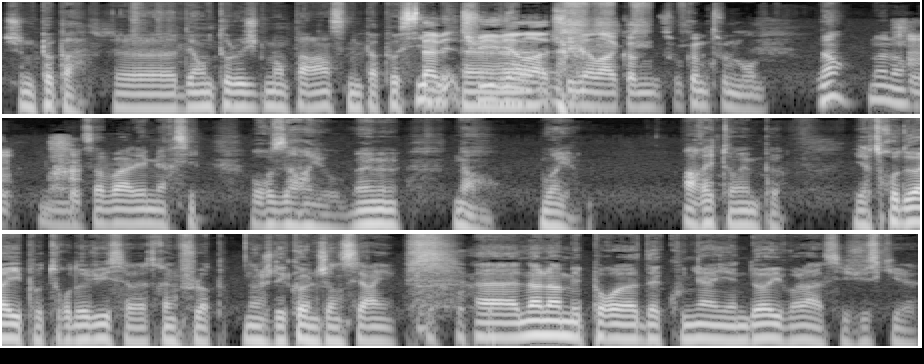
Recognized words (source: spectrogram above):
Je ne peux pas. Euh, déontologiquement parlant, ce n'est pas possible. tu y viendras, tu y viendras comme, comme tout le monde. Non, non, non, hmm. Ça va aller, merci. Rosario, non, voyons. Arrêtons un peu. Il y a trop de hype autour de lui, ça va être un flop. Non, je déconne, j'en sais rien. euh, non, non, mais pour euh, Dacunia et Endoy, voilà, c'est juste qu'il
